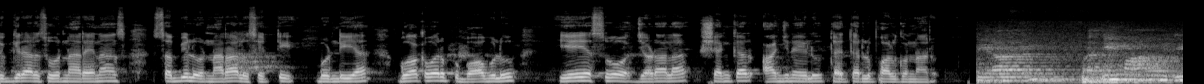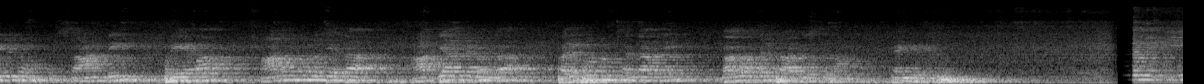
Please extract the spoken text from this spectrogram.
దుగ్గిరాల సూర్యనారాయణ సభ్యులు నరాలు శెట్టి బొండియ గోకవరపు బాబులు ఏఎస్ఓ జడాల శంకర్ ఆంజనేయులు తదితరులు పాల్గొన్నారు. ప్రతి జీవితం శాంతి ప్రేమ ఆనందముల చేత ఆధ్యాత్మికంగా పరిపూర్ణ చెందాలని భగవంతుని ప్రార్థిస్తున్నాం థ్యాంక్ యూ ఈ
